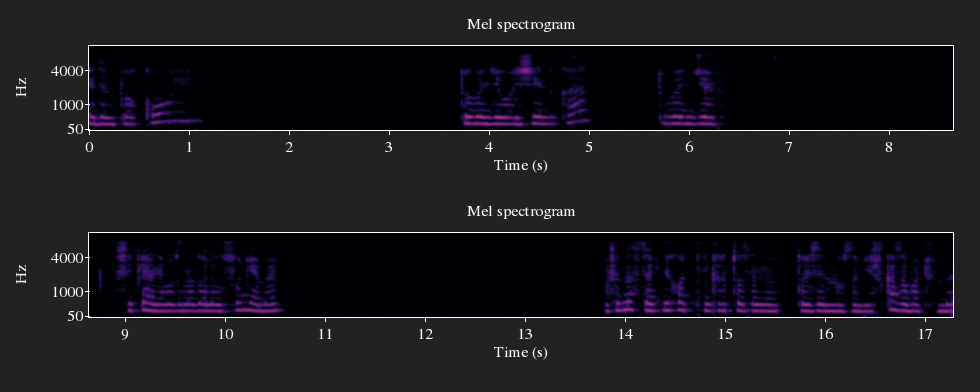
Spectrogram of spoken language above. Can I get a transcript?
jeden pokój. Tu będzie łazienka. Tu będzie sypialnia, bo to na dole usuniemy. Może w następnych odcinkach to ze mną, ktoś ze mną zamieszka. Zobaczymy.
